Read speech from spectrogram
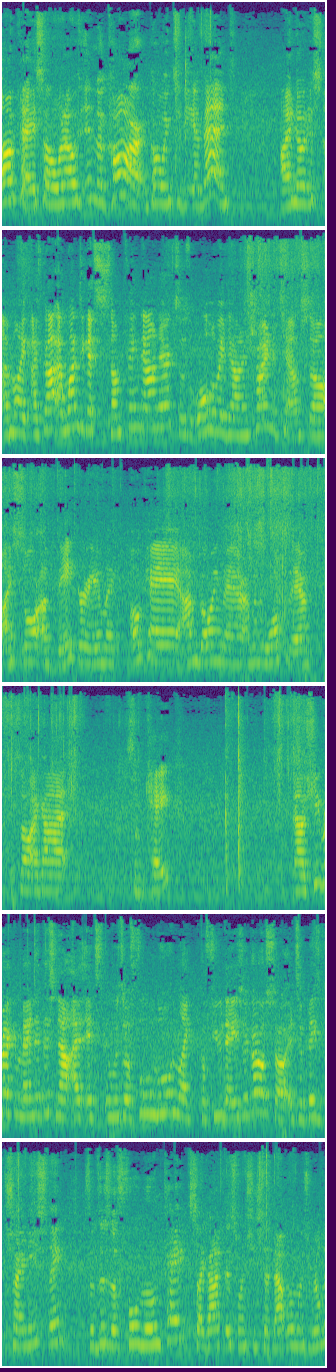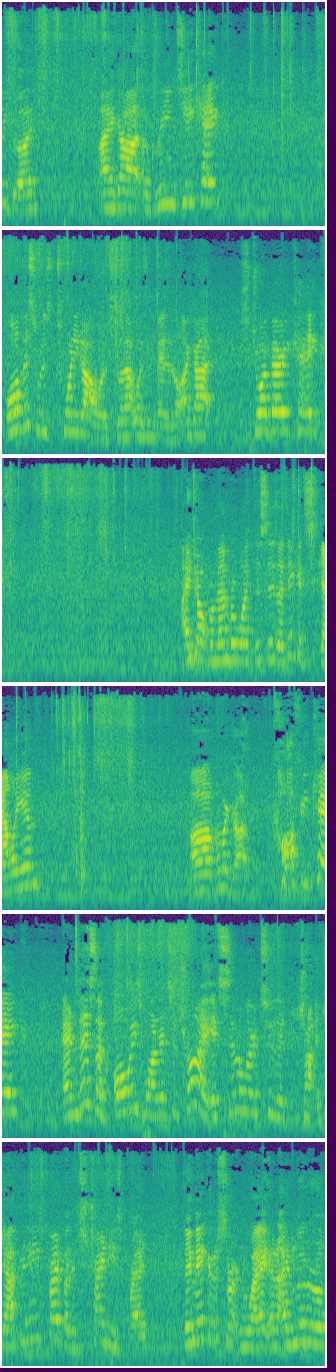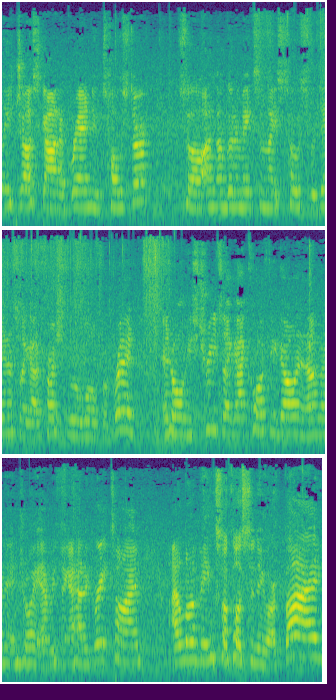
Okay, so when I was in the car going to the event, I noticed, I'm like, I've got, I wanted to get something down there because it was all the way down in Chinatown. So I saw a bakery. I'm like, okay, I'm going there. I'm going to walk there. So I got some cake. Now she recommended this. Now I, it's it was a full moon like a few days ago, so it's a big Chinese thing. So this is a full moon cake. So I got this one. She said that one was really good. I got a green tea cake. All this was $20, so that wasn't bad at all. I got strawberry cake. I don't remember what this is. I think it's scallion. Um, oh my god, coffee cake. And this I've always wanted to try. It's similar to the Japanese bread, but it's Chinese bread. They make it a certain way, and I literally just got a brand new toaster. So I'm, I'm gonna make some nice toast for dinner. So I got a fresh little loaf of bread and all these treats. I got coffee going, and I'm gonna enjoy everything. I had a great time. I love being so close to New York. Bye!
